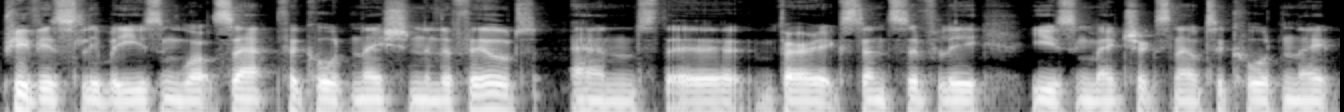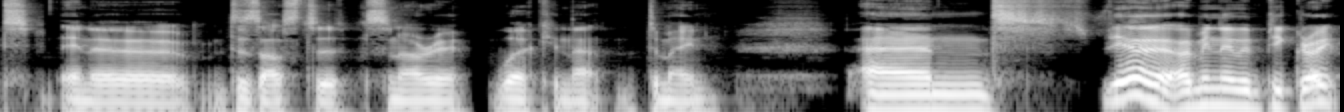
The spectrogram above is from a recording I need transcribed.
previously were using WhatsApp for coordination in the field, and they're very extensively using Matrix now to coordinate in a disaster scenario work in that domain. And yeah, I mean, it would be great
